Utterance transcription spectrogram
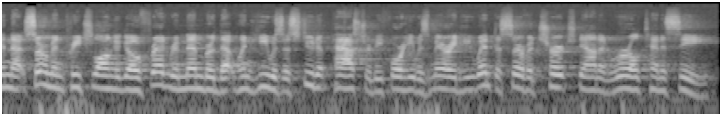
In that sermon preached long ago, Fred remembered that when he was a student pastor before he was married, he went to serve a church down in rural Tennessee.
